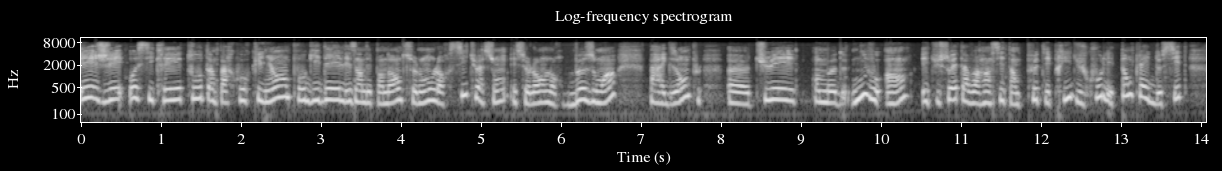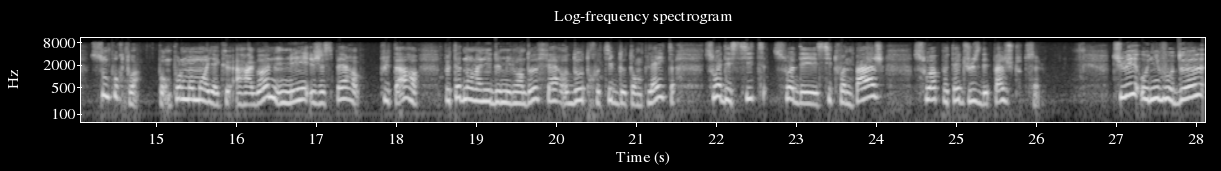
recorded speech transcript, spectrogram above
Et j'ai aussi créé tout un parcours client pour guider les indépendantes selon leur situation et selon leurs besoins. Par exemple, tu es en mode niveau 1 et tu souhaites avoir un site un petit prix, du coup les templates de site sont pour toi. Bon, pour le moment, il n'y a que Aragon, mais j'espère plus tard, peut-être dans l'année 2022, faire d'autres types de templates, soit des sites, soit des sites one page, soit peut-être juste des pages toutes seules. Tu es au niveau 2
